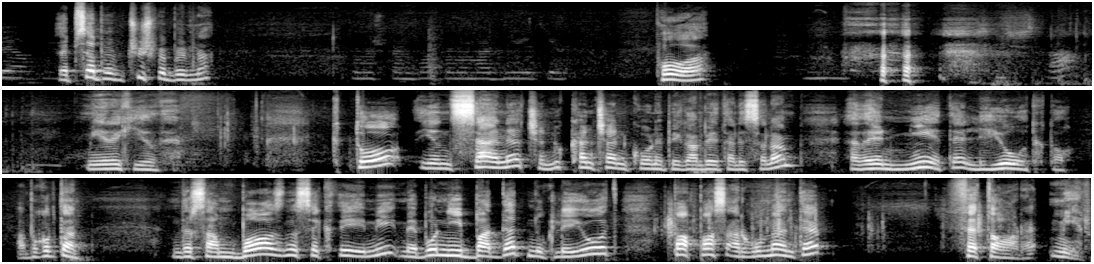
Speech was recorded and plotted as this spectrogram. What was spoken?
Jo. E pse pra qysh p'e bëjmë, na? Po, a? Mirë e ki, dhe këto janë sene që nuk kanë qenë kohën e pejgamberit a.s. edhe janë mjete, lejohet këto. Apo kupton? Ndërsa në bazë nëse kthehmi, me bo një ibadet nuk lejohet pa pas argumente fetare. Mirë.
